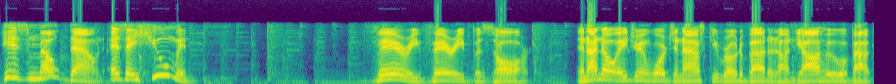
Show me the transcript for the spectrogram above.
his meltdown as a human. Very, very bizarre. And I know Adrian Wojnarowski wrote about it on Yahoo about,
